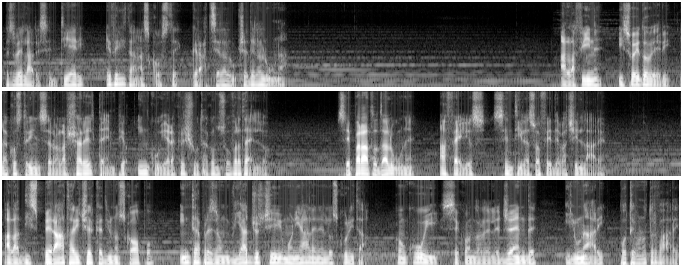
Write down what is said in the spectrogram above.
per svelare sentieri e verità nascoste grazie alla luce della luna. Alla fine, i suoi doveri la costrinsero a lasciare il tempio in cui era cresciuta con suo fratello. Separato da Lune, Aphelios sentì la sua fede vacillare. Alla disperata ricerca di uno scopo, intraprese un viaggio cerimoniale nell'oscurità, con cui, secondo le leggende, i lunari potevano trovare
